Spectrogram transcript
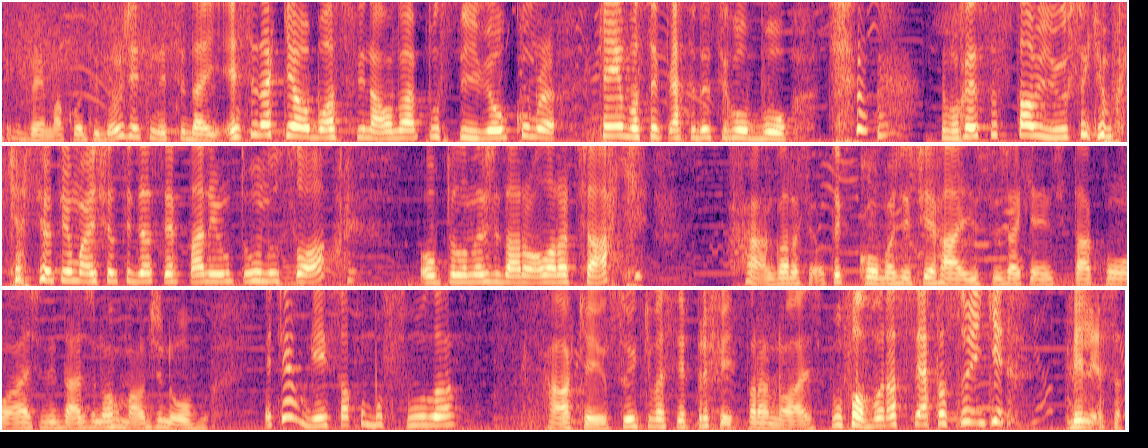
Tudo bem, Makoto, deu um jeito nesse daí. Esse daqui é o boss final, não é possível. Kumra, quem é você perto desse robô? eu vou ressuscitar o Yusuke, porque assim eu tenho mais chance de acertar em um turno só. Ou pelo menos de dar um All Attack. Agora sim, não tem como a gente errar isso, já que a gente tá com a agilidade normal de novo. E tem alguém só com bufula ah, ok, o Suik vai ser prefeito para nós. Por favor, acerta, Suik! Beleza.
